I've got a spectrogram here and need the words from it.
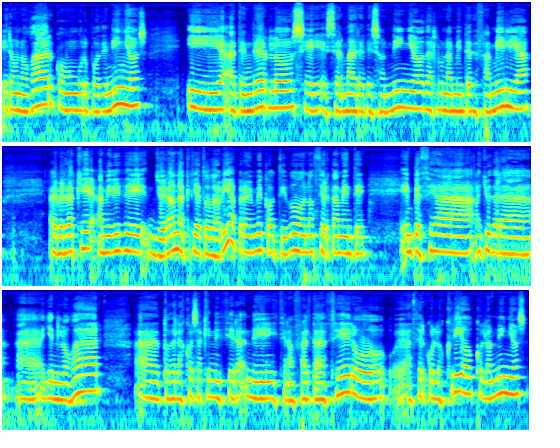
Era un hogar con un grupo de niños y atenderlos, eh, ser madre de esos niños, darle un ambiente de familia. La verdad es que a mí desde, yo era una cría todavía, pero a mí me cautivó, ¿no? Ciertamente empecé a ayudar allí en el hogar, a todas las cosas que me, me hicieran falta hacer o eh, hacer con los críos, con los niños.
